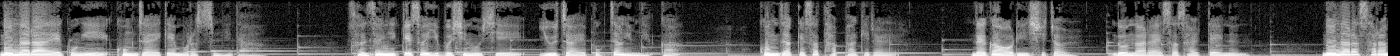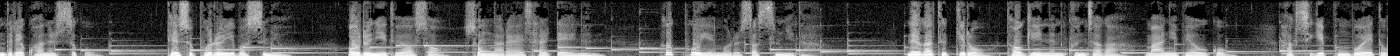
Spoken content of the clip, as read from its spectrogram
노나라 애공이 공자에게 물었습니다. 선생님께서 입으신 옷이 유자의 복장입니까? 공자께서 답하기를 내가 어린 시절 노나라에서 살 때에는 노나라 사람들의 관을 쓰고 대수포를 입었으며 어른이 되어서 송나라에 살 때에는 흑포 예모를 썼습니다. 내가 듣기로 덕이 있는 군자가 많이 배우고 학식이 풍부해도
